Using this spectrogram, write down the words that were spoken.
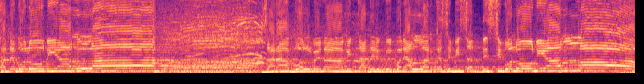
সাথে বলুন, ইয়া আল্লাহ। বলবে না, আমি তাদের ব্যাপারে আল্লাহর কাছে বিচার দিচ্ছি ইয়া আল্লাহ!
